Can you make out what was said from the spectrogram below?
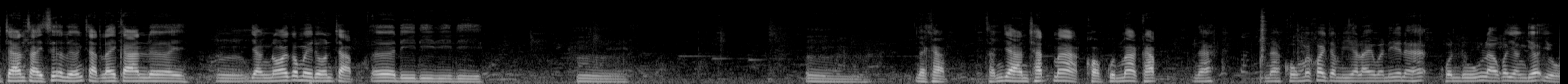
าจารย์ใส่เสื้อเหลืองจัดรายการเลยอืมอย่างน้อยก็ไม่โดนจับ เออดีดีดีดี อืม อืม นะครับ สัญญาณชัดมาก ขอบคุณมากครับนะ นะ คงไม่ค่อยจะมีอะไรวันนี้นะฮะ คนดูของเราก็ยังเยอะอยู่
